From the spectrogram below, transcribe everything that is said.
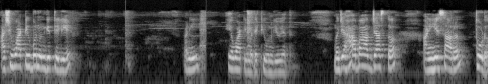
अशी वाटी बनवून घेतलेली आहे. आणि हे वाटीमध्ये ठेवून घेऊयात. म्हणजे हा भाग जास्त आणि हे सारण थोडं.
